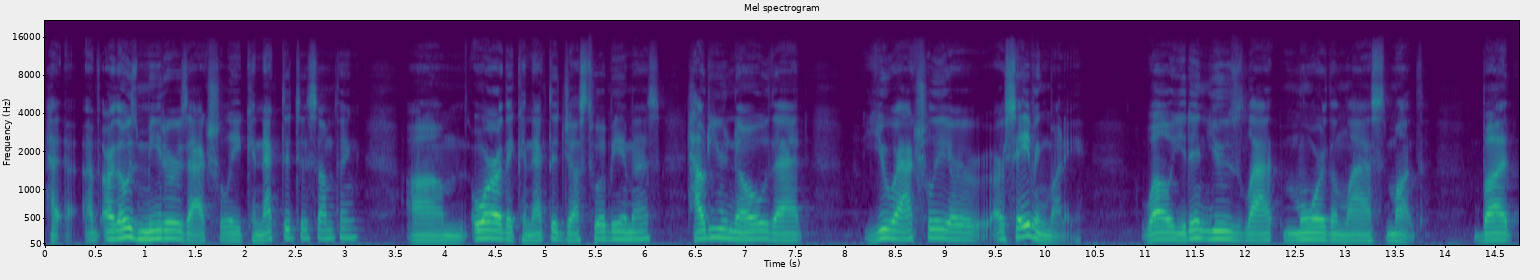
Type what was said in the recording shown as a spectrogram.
ha, are those meters actually connected to something um, or are they connected just to a bms how do you know that you actually are, are saving money? Well, you didn't use la- more than last month. But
